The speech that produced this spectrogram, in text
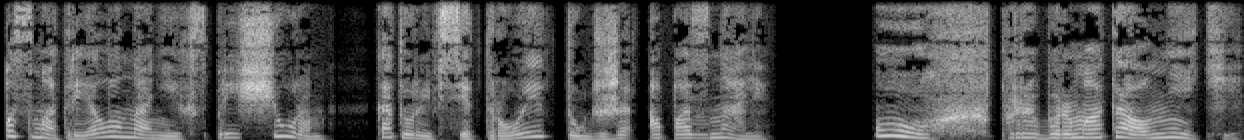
посмотрела на них с прищуром, который все трое тут же опознали. «Ох!» — пробормотал Ники.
